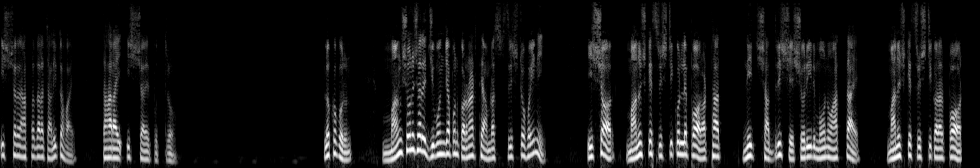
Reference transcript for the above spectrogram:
ঈশ্বরের আত্মা দ্বারা চালিত হয়, তাহারাই ঈশ্বরের পুত্র। লক্ষ্য করুন, মাংস অনুসারে জীবনযাপন করণার্থে আমরা সৃষ্ট হইনি। ঈশ্বর মানুষকে সৃষ্টি করলে পর, অর্থাৎ নিজ সাদৃশ্যে শরীর, মন ও আত্মায় মানুষকে সৃষ্টি করার পর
